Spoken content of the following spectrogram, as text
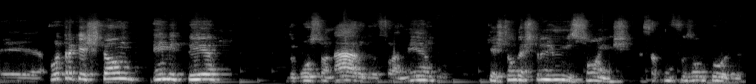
É, outra questão, MP do Bolsonaro, do Flamengo, questão das transmissões, essa confusão toda.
